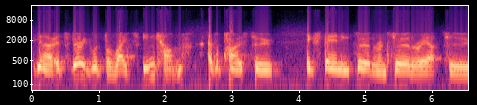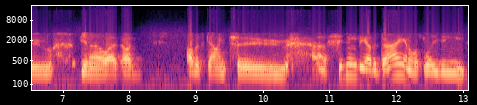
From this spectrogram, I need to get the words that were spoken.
you know, it's very good for rates income as opposed to expanding further and further out to, you know, I, I I was going to uh, Sydney the other day, and I was leaving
